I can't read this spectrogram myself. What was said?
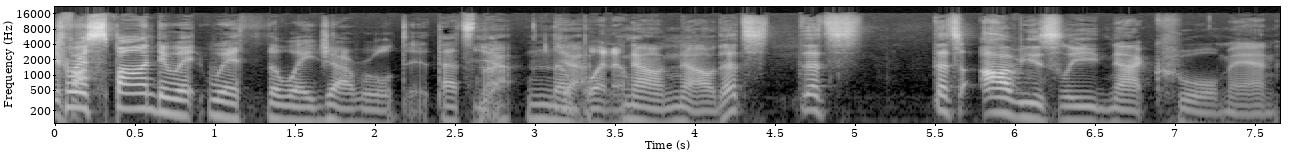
to I- respond to it with the way Ja Rule did. That's yeah, not no yeah. bueno. No, no, that's that's that's obviously not cool, man.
